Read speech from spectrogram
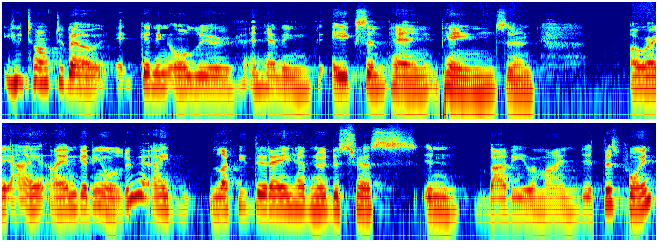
you talked about getting older and having aches and pain, pains, and all right, I, I am getting older. I'm lucky that I have no distress in body or mind at this point.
